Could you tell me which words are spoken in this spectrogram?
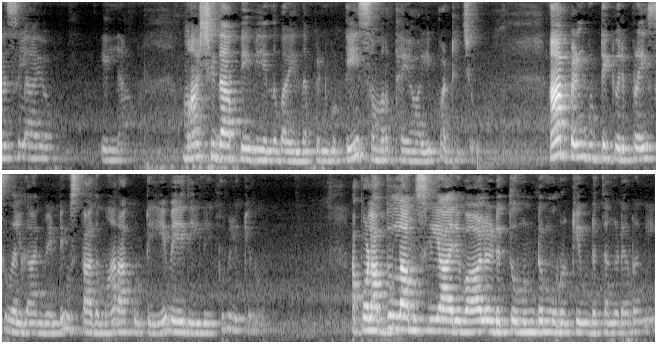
മനസ്സിലായോ? ഇല്ല. മാഷിത വി എന്ന് പറയുന്ന പെൺകുട്ടി സമർത്ഥയായി പഠിച്ചു. ആ പെൺകുട്ടിക്ക് ഒരു പ്രൈസ് നൽകാൻ വേണ്ടി ഉസ്താദുമാർ ആ കുട്ടിയെ വേദിയിലേക്ക് വിളിക്കുന്നു. അപ്പോൾ അബ്ദുള്ള മുസ്ലിയാർ വാളെടുത്തു മുണ്ടും മുറുക്കി ഉടുത്തങ്ങടെ ഇറങ്ങി.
